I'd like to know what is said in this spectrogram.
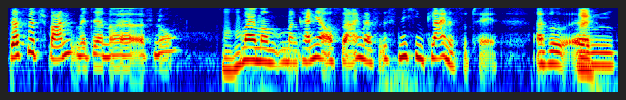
das wird spannend mit der Neueröffnung. Mhm. Weil man, man kann ja auch sagen, das ist nicht ein kleines Hotel. Also ähm,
